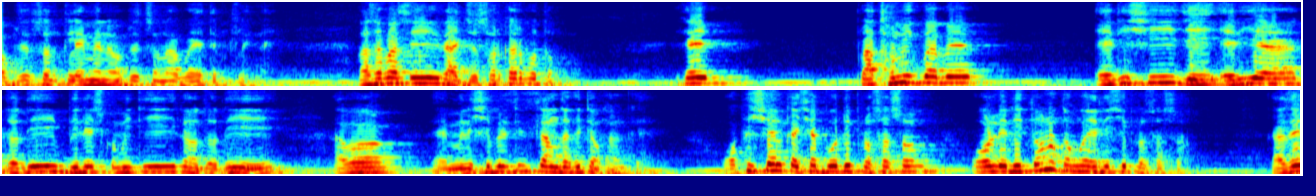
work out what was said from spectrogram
অবজেকশন ক্লেম এন্ড অবজেকশন আবো এটেম ক্লেম নাই। পাশাপাশি রাজ্য সরকার বতং এই প্রাথমিকভাবে এডিসি যে এরিয়া যদি ভিলেজ কমিটি যদি আবো মিউনিসিপালিটি তাংজাকি তংখাঙ্কে অফিসিয়াল কাইসা বডি প্রশাসন অলরেডি তো না দङ এডিসি প্রশাসন কাজে,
